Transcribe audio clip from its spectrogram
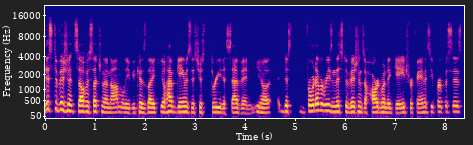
This division itself is such an anomaly because like you'll have games that's just three to seven. You know, just for whatever reason, this division's a hard one to gauge for fantasy purposes.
